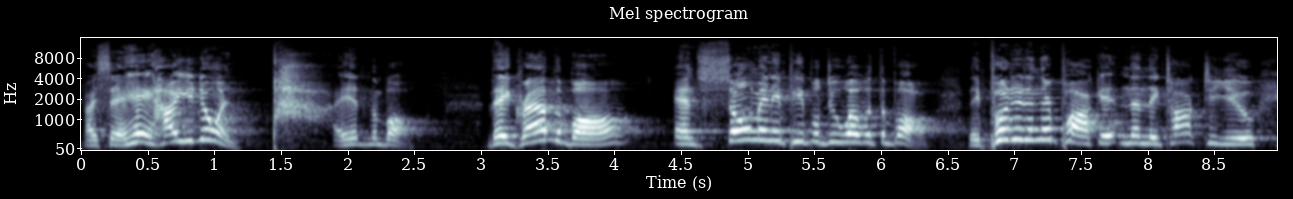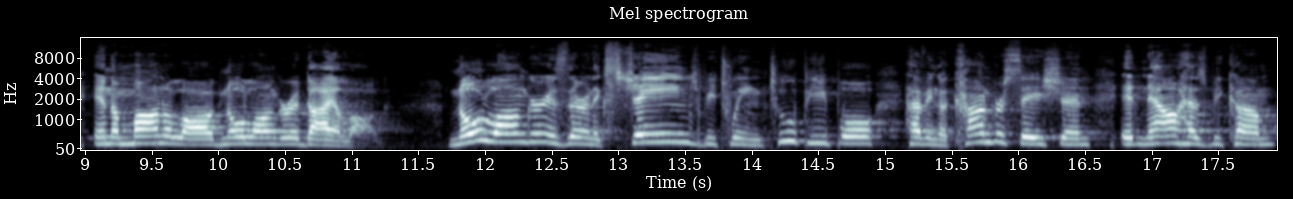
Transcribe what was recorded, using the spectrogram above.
I say, hey, how you doing? I hit the ball. They grab the ball, and so many people do what with the ball? They put it in their pocket, and then they talk to you in a monologue, no longer a dialogue. No longer is there an exchange between two people having a conversation. It now has become,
